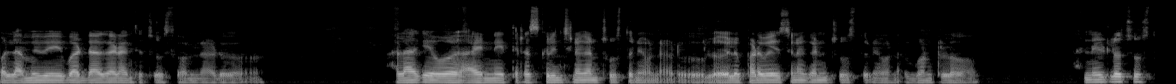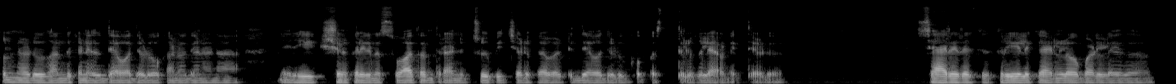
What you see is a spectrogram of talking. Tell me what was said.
వాళ్ళు అమ్మివేయబడ్డా కానీ అంత చూస్తూ ఉన్నాడు. అలాగే ఆయన్ని తిరస్కరించినా కానీ చూస్తూనే ఉన్నాడు. లోయలో పడవేసినా కానీ చూస్తూనే ఉన్నాడు గుంటలో. అన్నిటిలో చూస్తున్నాడు. అందుకని దేవదేవుడు ఒక నిరీక్షణ కలిగిన స్వాతంత్రాన్ని చూపించాడు కాబట్టి దేవదేవుడు గొప్ప స్థితులకు లేవనెత్తాడు. శారీరక క్రియలకి ఆయన లోబడలేదు.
